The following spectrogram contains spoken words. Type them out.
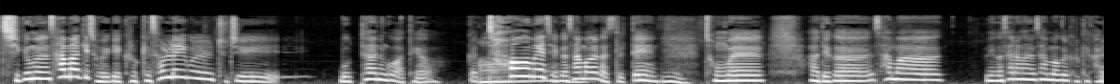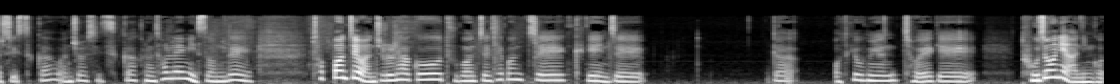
지금은 사막이 저에게 그렇게 설레임을 주지 못하는 것 같아요. 그러니까 아. 처음에 제가 사막을 갔을 땐 예. 정말, 아, 내가 사막, 내가 사랑하는 사막을 그렇게 갈 수 있을까? 완주할 수 있을까? 그런 설렘이 있었는데, 첫 번째 완주를 하고, 두 번째, 세 번째, 그게 이제, 그러니까 어떻게 보면 저에게 도전이 아닌 거,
